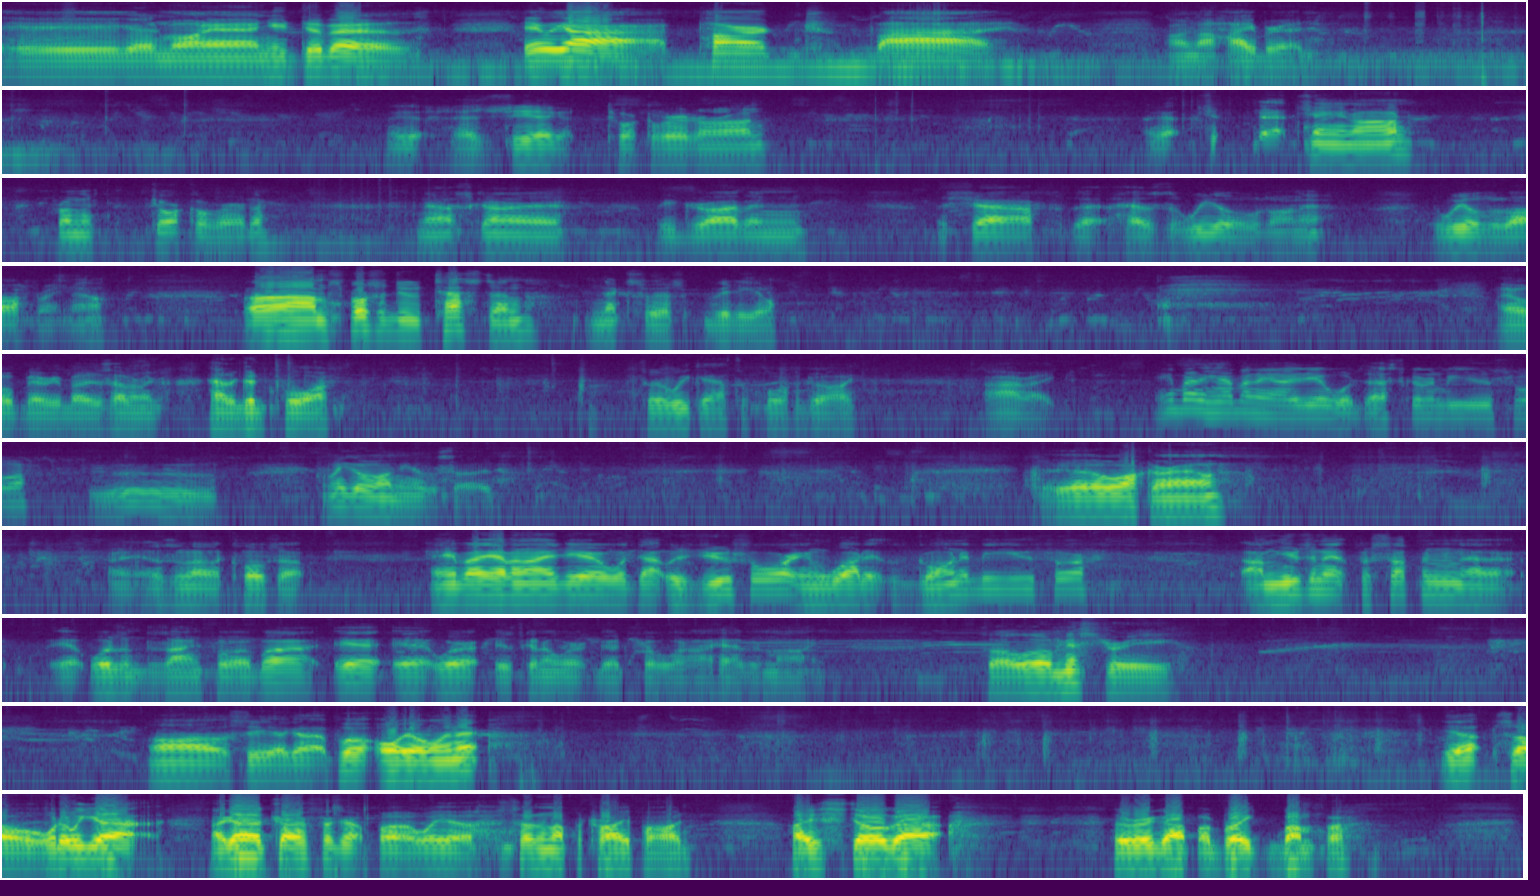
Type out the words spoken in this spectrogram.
Hey, good morning, YouTubers. Here we are, part five on the hybrid. As you see, I got torque converter on. I got that chain on from the torque converter. Now it's gonna be driving the shaft that has the wheels on it. The wheels is off right now. Uh, I'm supposed to do testing next video. I hope everybody's having a had a good fourth. So a week after Fourth of July. All right. Anybody have any idea what that's going to be used for? Ooh. Let me go on the other side. So yeah, walk around. Alright, there's another close-up. Anybody have an idea what that was used for and what it's going to be used for? I'm using it for something that it wasn't designed for, but it, it work, it's going to work good for what I have in mind. So a little mystery Let's see, I gotta put oil in it. Yeah, so what do we got? I gotta try to figure out a way of setting up a tripod. I still got to rig up a brake bumper.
